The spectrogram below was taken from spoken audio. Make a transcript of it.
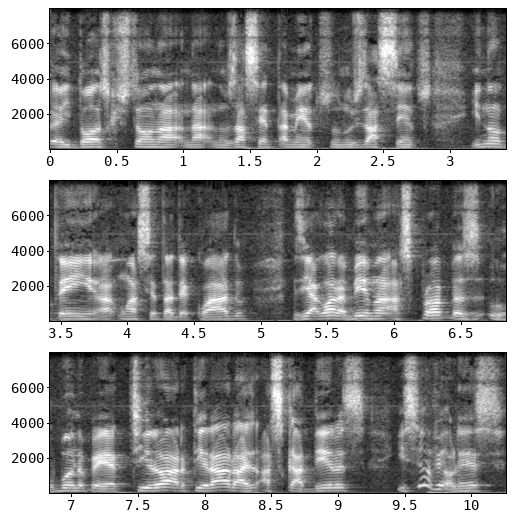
é, idosos que estão na, na, nos assentamentos, nos assentos e não tem um assento adequado. Dizer, agora mesmo as próprias Urbana PE tiraram, tiraram as, as cadeiras. Isso é violência.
